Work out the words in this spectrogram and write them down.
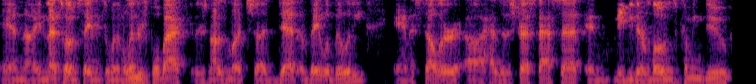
And, uh, and that's what I'm saying. So when the lenders pull back, there's not as much uh, debt availability, and a seller uh, has a distressed asset, and maybe their loans coming due.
